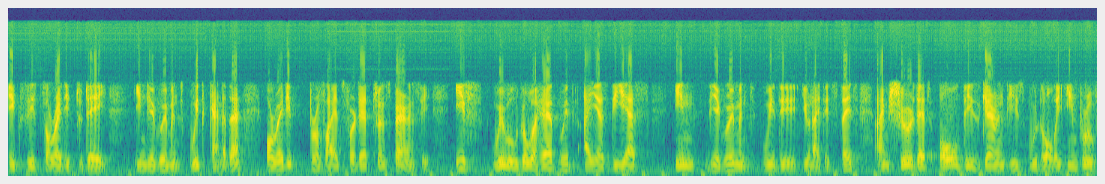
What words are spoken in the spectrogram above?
exists already today in the agreement with Canada already provides for that transparency. If we will go ahead with ISDS in the agreement with the United States, I'm sure that all these guarantees would only improve.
